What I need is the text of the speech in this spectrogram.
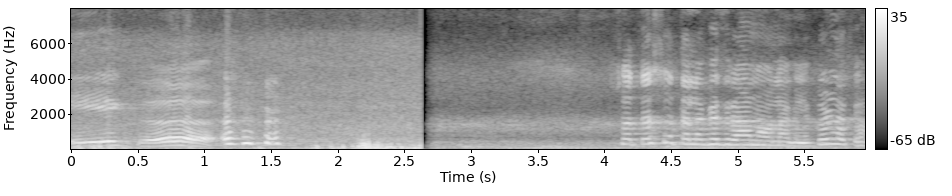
ए ग. स्वतः स्वतःला गजरा आणावं लागलं. कळलं का?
